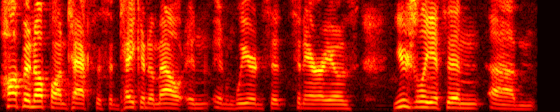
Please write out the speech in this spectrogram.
hopping up on Texas and taking them out in, in weird scenarios. Usually, it's in um,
